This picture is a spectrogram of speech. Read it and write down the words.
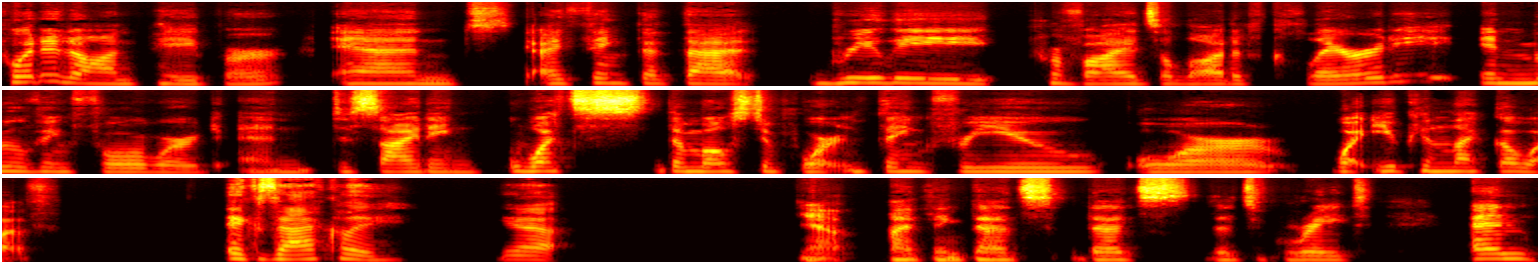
put it on paper, and I think that that really provides a lot of clarity in moving forward and deciding what's the most important thing for you or what you can let go of. Exactly. Yeah yeah i think that's that's that's great and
